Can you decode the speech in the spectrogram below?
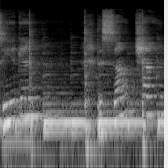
see again. The sunshine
